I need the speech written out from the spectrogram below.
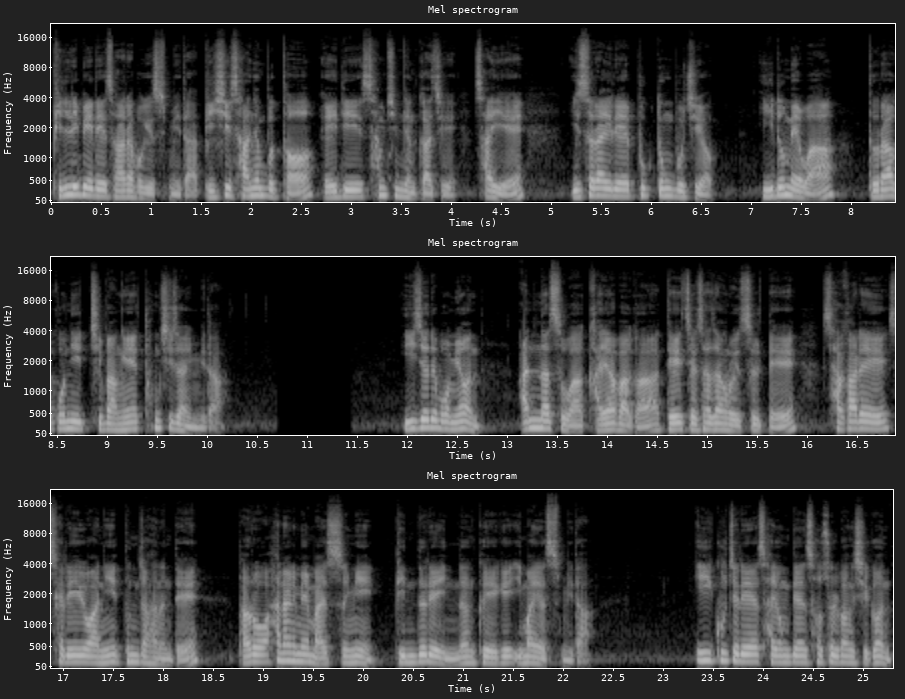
빌립에 대해서 알아보겠습니다. BC 4년부터 AD 30년까지 사이에 이스라엘의 북동부 지역 이두메와 드라고니 지방의 통치자입니다. 2절에 보면 안나스와 가야바가 대제사장으로 있을 때 사가랴의 세례 요한이 등장하는데 바로 하나님의 말씀이 빈들에 있는 그에게 임하였습니다. 이 구절에 사용된 서술 방식은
